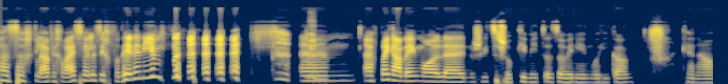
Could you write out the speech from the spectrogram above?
also ich glaube, ich weiß, welches ich von denen nehme. ähm, ich bringe auch manchmal äh, noch Schweizer Schoki mit, also, wenn ich irgendwo hingehe. Genau.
